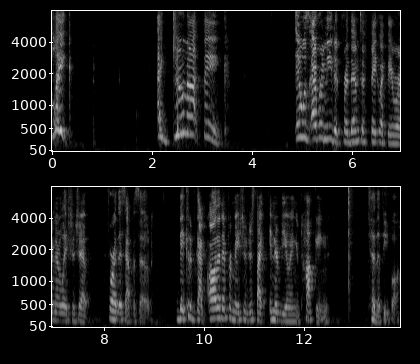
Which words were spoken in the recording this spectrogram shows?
Like, I do not think it was ever needed for them to fake like they were in a relationship for this episode. They could have got all that information just by interviewing and talking to the people.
